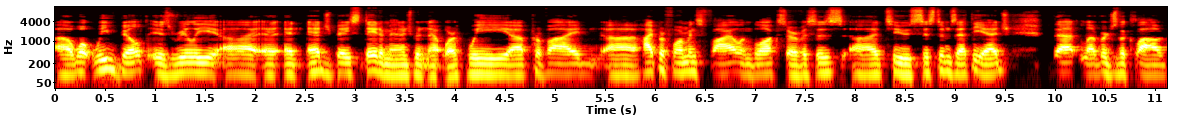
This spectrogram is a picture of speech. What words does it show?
Uh, what we've built is really uh, an edge-based data management network. We uh, provide uh, high-performance file and block services uh, to systems at the edge that leverage the cloud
